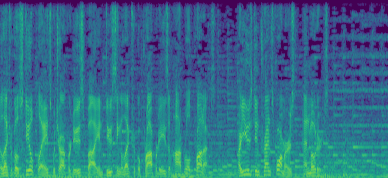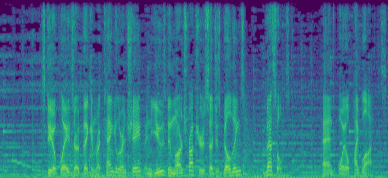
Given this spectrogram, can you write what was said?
Electrical steel plates, which are produced by inducing electrical properties of hot rolled products, are used in transformers and motors. Steel plates are thick and rectangular in shape and used in large structures such as buildings, vessels, and oil pipelines.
